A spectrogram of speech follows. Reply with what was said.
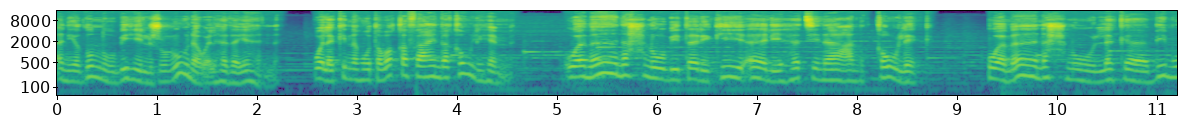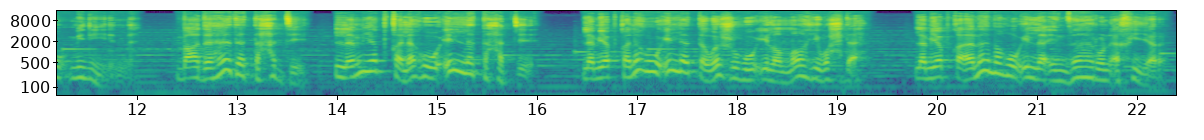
أن يظنوا به الجنون والهذيان ولكنه توقف عند قولهم. وما نحن بتاركي آلهتنا عن قولك وما نحن لك بمؤمنين. بعد هذا التحدي لم يبق له إلا التحدي لم يبق له إلا التوجه إلى الله وحده لم يبق أمامه إلا إنذار أخير.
